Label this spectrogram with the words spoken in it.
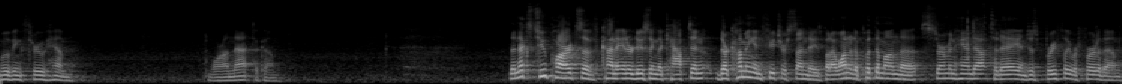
moving through him. More on that to come. The next two parts of kind of introducing the captain, they're coming in future Sundays, but I wanted to put them on the sermon handout today and just briefly refer to them.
